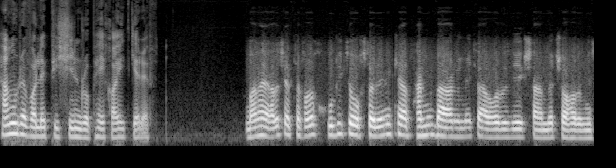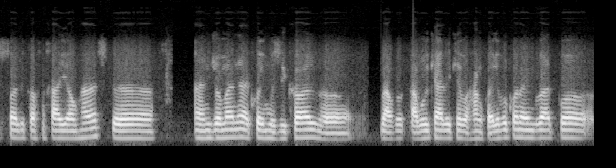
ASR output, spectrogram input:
همون روال پیشین رو پی خواهید گرفت؟ من حقیقتش اتفاق خوبی که افتاده اینه که از همین برنامه که در روز یک شنبه چهارمین سالی کافه خیام هست انجمن اکوی موزیکال قبول کرده که با همکاری بکنه این بعد با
